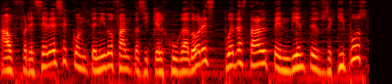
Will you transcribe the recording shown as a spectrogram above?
a ofrecer ese contenido fantasy que el jugador pueda estar al pendiente de sus equipos,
